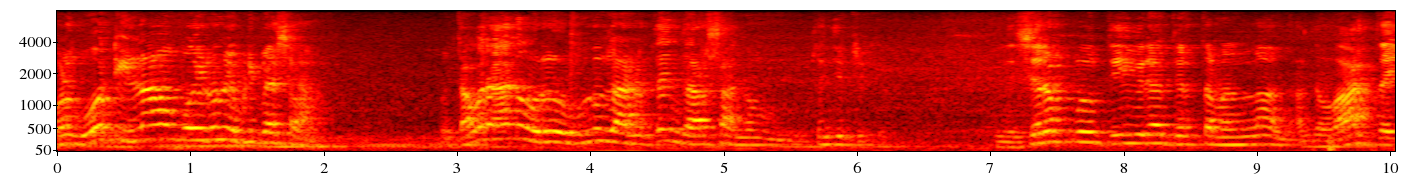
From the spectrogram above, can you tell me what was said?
உனக்கு ஓட்டு இல்லாமல் போயிடும்னு எப்படி பேசலாம்? தவறான ஒரு முன்னுதாரணத்தை இந்த அரசாங்கம் செஞ்சிட்ருக்கு. இந்த சிறப்பு தீவிர திருத்தமெல்லாம் அந்த வார்த்தை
